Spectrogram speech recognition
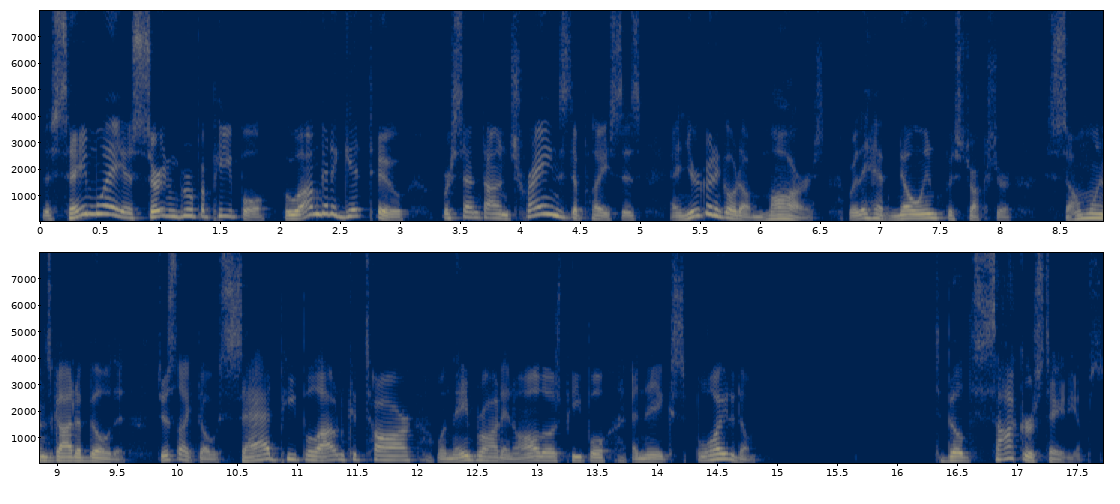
the same way as certain group of people who I'm going to get to were sent on trains to places, and you're going to go to Mars where they have no infrastructure. Someone's got to build it. Just like those sad people out in Qatar when they brought in all those people and they exploited them to build soccer stadiums.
